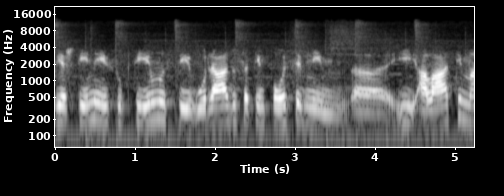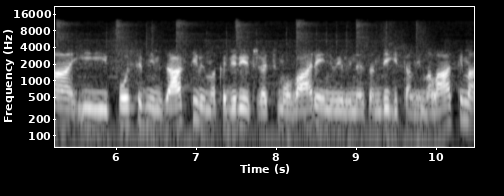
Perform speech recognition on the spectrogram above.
vještine i subtilnosti u radu sa tim posebnim i alatima i posebnim zahtjevima kad je riječ recimo o varenju ili ne znam digitalnim alatima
